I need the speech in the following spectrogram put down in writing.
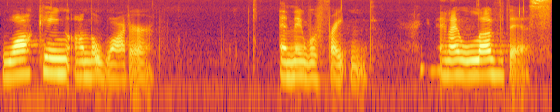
walking on the water, and they were frightened. And I love this.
